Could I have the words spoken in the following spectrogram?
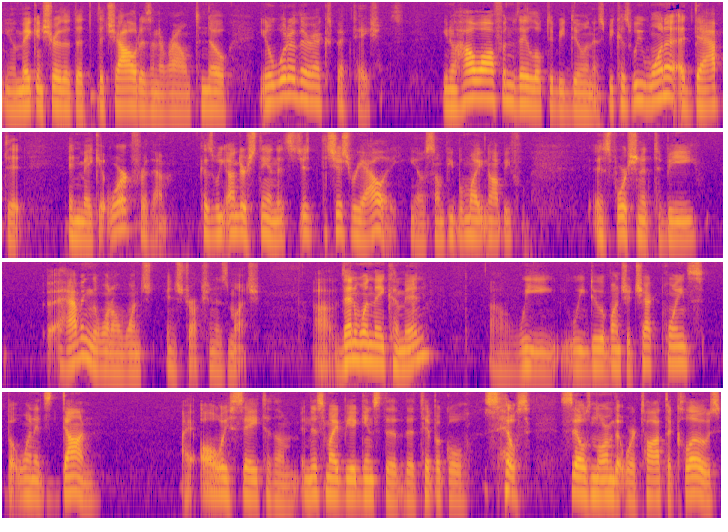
you know, making sure that the, the child isn't around to know, you know, what are their expectations? You know, how often do they look to be doing this? Because we want to adapt it and make it work for them. Because we understand it's just it's just reality. You know, some people might not be f- as fortunate to be having the one-on-one sh- instruction as much. Uh, then when they come in, uh, we we do a bunch of checkpoints, but when it's done, I always say to them, and this might be against the, the typical sales sales norm that we're taught to close,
